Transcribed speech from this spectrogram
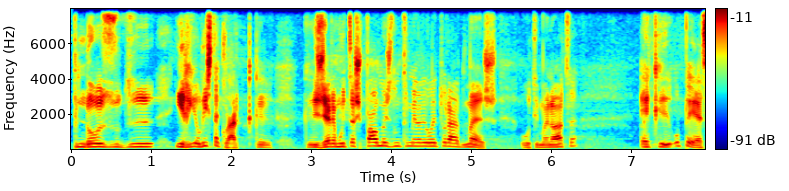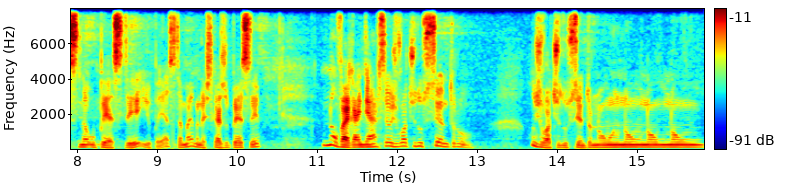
penoso de irrealista, claro que, que gera muitas palmas de um determinado eleitorado, mas a última nota é que o PS, não, o PSD e o PS também, mas neste caso o PSD, não vai ganhar sem os votos do centro. Os votos do centro não, não, não, não,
